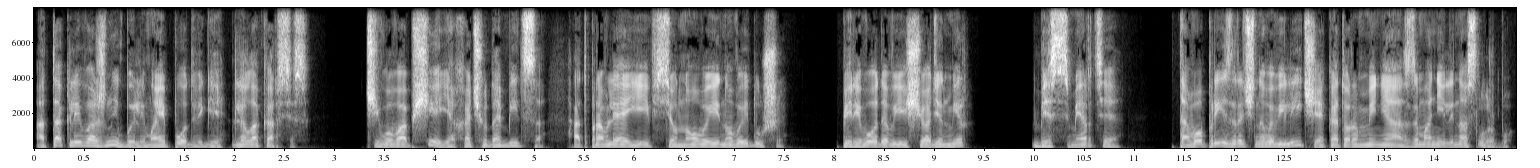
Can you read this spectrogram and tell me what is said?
а так ли важны были мои подвиги для Лакарсис? Чего вообще я хочу добиться, отправляя ей все новые и новые души? Перевода в еще один мир? Бессмертие? Того призрачного величия, которым меня заманили на службу?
